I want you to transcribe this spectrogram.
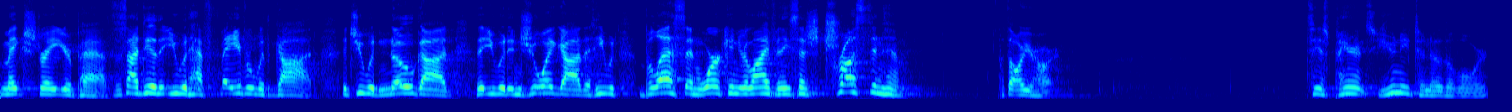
make straight your path. This idea that you would have favor with God, that you would know God, that you would enjoy God, that he would bless and work in your life. And he says, trust in him with all your heart. See, as parents, you need to know the Lord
